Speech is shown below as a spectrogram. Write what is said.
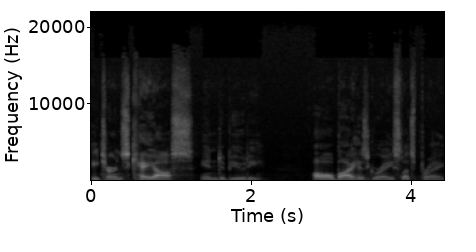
He turns chaos into beauty, all by his grace. Let's pray.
